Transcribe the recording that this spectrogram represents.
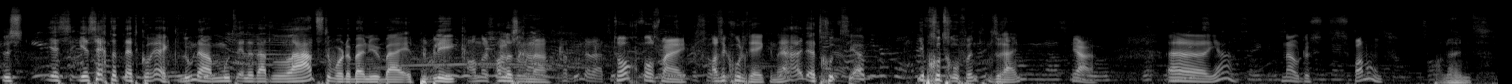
Dus je, je zegt het net correct. Luna moet inderdaad laatste worden bij nu bij het publiek. Anders, Anders gaat gaat, Luna. gaat Luna naartoe. Toch, volgens mij. Als ik goed reken, hè? Ja, het goed, ja, je hebt goed geoefend, Rijn. Ja. Eh, ja. Nou, dus spannend. Spannend.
